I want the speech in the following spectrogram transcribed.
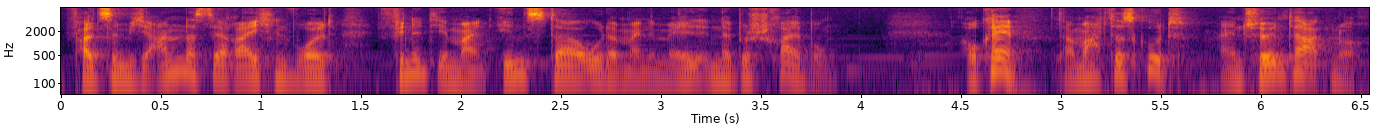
Falls ihr mich anders erreichen wollt, findet ihr mein Insta oder meine Mail in der Beschreibung. Okay, dann macht es gut. Einen schönen Tag noch.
